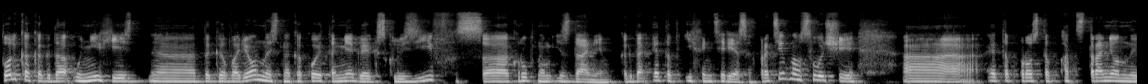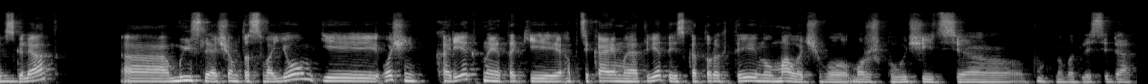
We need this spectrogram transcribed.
только когда у них есть э, договоренность на какой-то мега-эксклюзив с э, крупным изданием, когда это в их интересах. В противном случае э, это просто отстраненный взгляд, мысли о чем-то своем и очень корректные такие обтекаемые ответы, из которых ты ну, мало чего можешь получить путного для себя.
